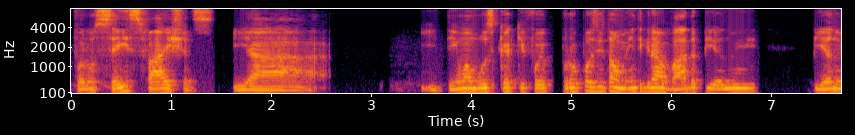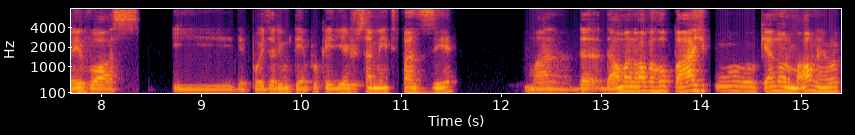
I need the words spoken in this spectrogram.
foram seis faixas. E, a, e tem uma música que foi propositalmente gravada piano e, piano e voz. E depois ali um tempo eu queria justamente fazer uma dar uma nova roupagem, o que é normal, né?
